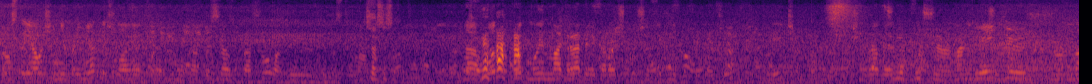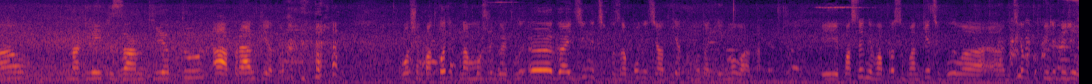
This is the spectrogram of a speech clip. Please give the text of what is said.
просто я очень неприметный человек, поэтому как бы сразу прошел, а ты, ты постремался. Сейчас, сейчас. Да, вот, вот мы награбили, короче, кучу фигни по фрикоте. Отлично. Очень рада Почему куча? Наклейки, журнал, наклейки за анкету. А, про анкету. В общем, подходит к нам мужик, говорит, вы э, гайдины, типа, заполните анкету. Мы такие, ну ладно. И последним вопросом в анкете было, а, где вы купили билет?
